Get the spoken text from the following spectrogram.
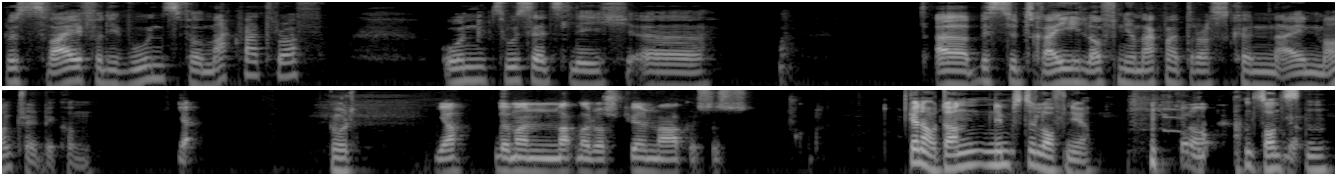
Plus zwei für die Wounds für Makvatroth. Und zusätzlich äh, äh, bis zu drei Lofnir Magmatroths können einen Mount Trade bekommen. Gut. Ja, wenn man Magmador spielen mag, ist es. Genau, dann nimmst du Lofnir. Genau. Ansonsten.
